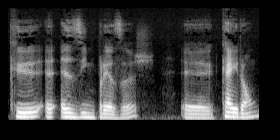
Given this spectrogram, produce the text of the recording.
que uh, as empresas queiram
